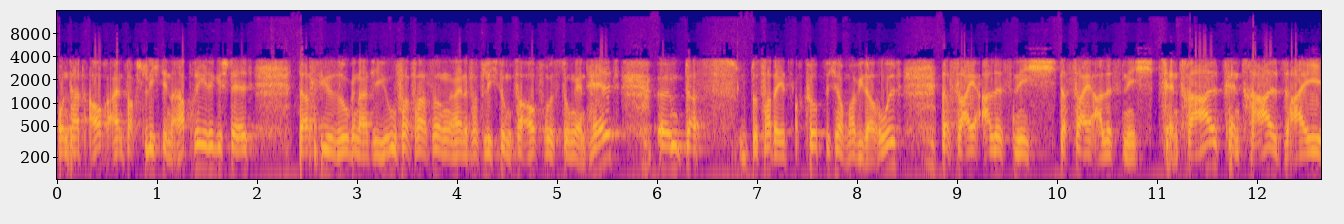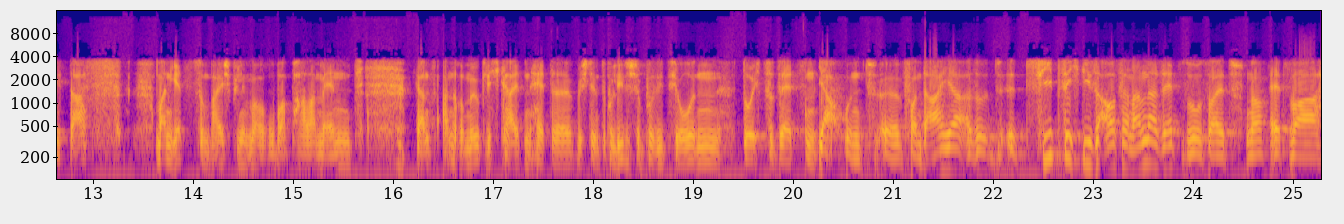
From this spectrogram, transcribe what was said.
und hat auch einfach schlicht in Abrede gestellt, dass diese sogenannte EU-Verfassung eine Verpflichtung zur Aufrüstung enthält. Ähm, das, das hat er jetzt auch kürzlich auch mal wiederholt. Das sei alles nicht, das sei alles nicht zentral. Zentral sei, dass man jetzt zum Beispiel im Europaparlament ganz andere Möglichkeiten hätte, bestimmte politische Positionen durchzusetzen. Ja, und äh, von daher, also zieht sich diese Auseinandersetzung so seit na, etwa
